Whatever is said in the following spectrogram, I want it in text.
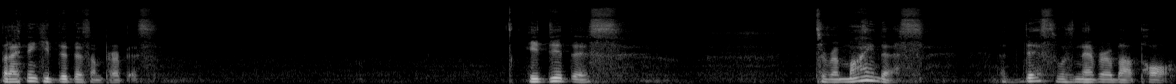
But I think he did this on purpose. He did this to remind us that this was never about Paul.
